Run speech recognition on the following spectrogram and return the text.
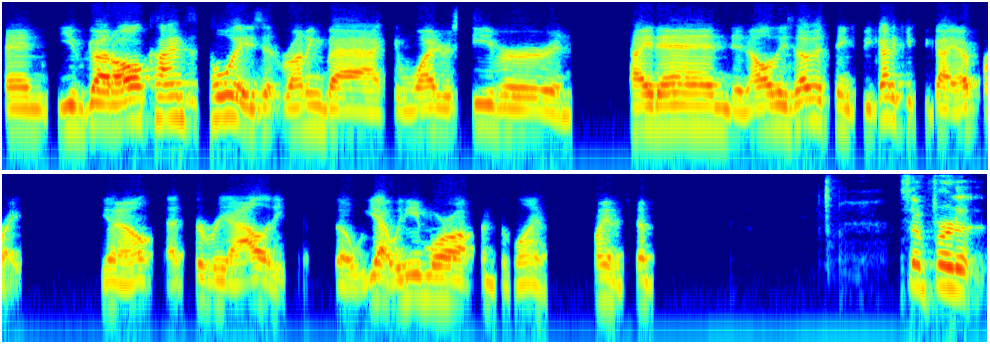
and you've got all kinds of toys at running back and wide receiver and tight end and all these other things. But you got to keep the guy upright. You know, that's the reality. So, yeah, we need more offensive line. Plain and simple. So for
